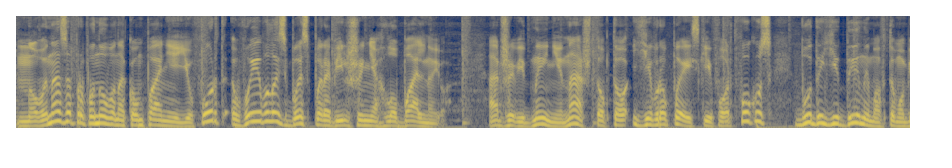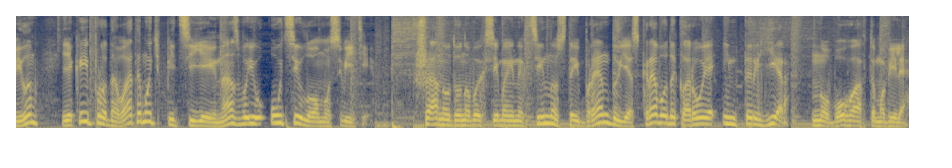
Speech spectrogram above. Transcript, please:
Новина, запропонована компанією Ford, виявилась без перебільшення глобальною. Адже віднині наш, тобто європейський Ford Focus, буде єдиним автомобілем, який продаватимуть під цією назвою у цілому світі. Шану до нових сімейних цінностей бренду яскраво декларує інтер'єр нового автомобіля.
